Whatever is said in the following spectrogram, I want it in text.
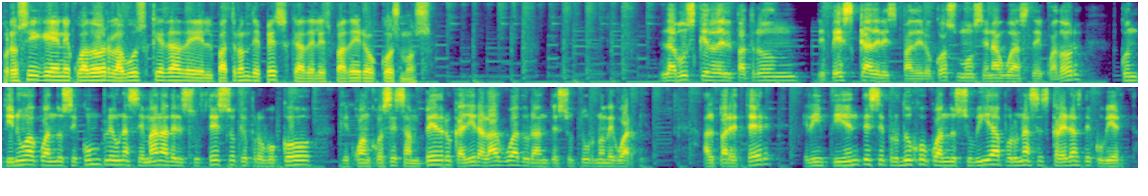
Prosigue en Ecuador la búsqueda del patrón de pesca del espadero Cosmos. La búsqueda del patrón de pesca del espadero Cosmos en aguas de Ecuador continúa cuando se cumple una semana del suceso que provocó que Juan José San Pedro cayera al agua durante su turno de guardia. Al parecer, el incidente se produjo cuando subía por unas escaleras de cubierta.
